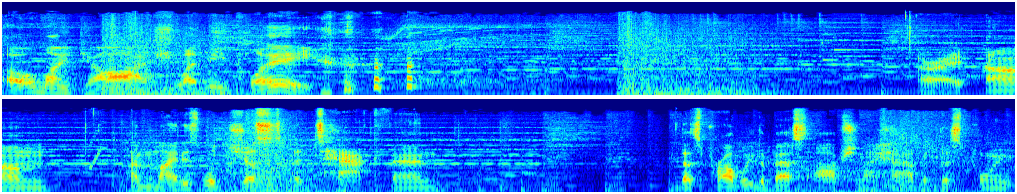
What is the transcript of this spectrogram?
Oh my gosh, let me play. Alright, um, I might as well just attack then. That's probably the best option I have at this point.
